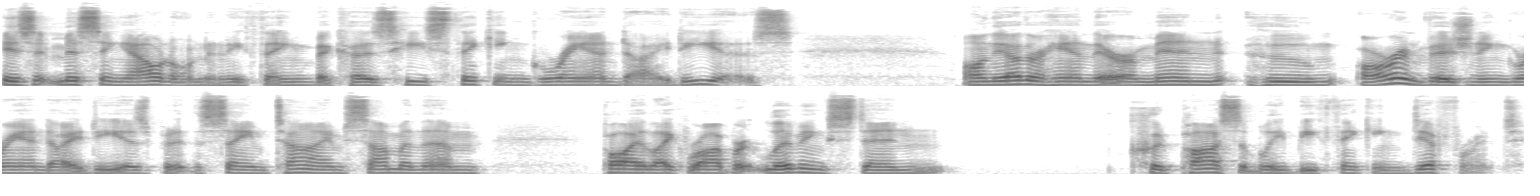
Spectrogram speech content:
isn't missing out on anything because he's thinking grand ideas. On the other hand, there are men who are envisioning grand ideas, but at the same time, some of them, probably like Robert Livingston, could possibly be thinking different.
